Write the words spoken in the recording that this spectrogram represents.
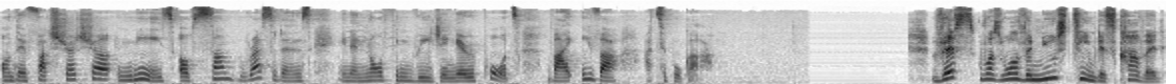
on the infrastructure needs of some residents in the northern region. A report by Eva Atiboga. This was what the news team discovered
